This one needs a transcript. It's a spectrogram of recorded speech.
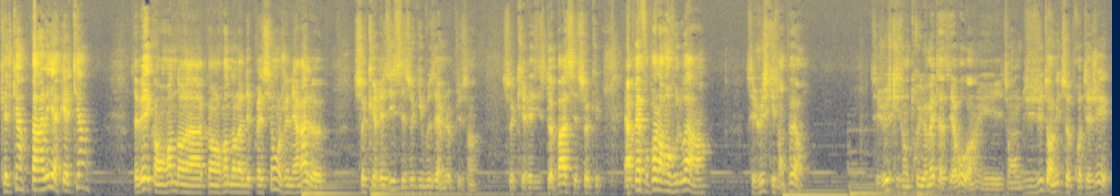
Quelqu'un, parler à quelqu'un. Vous savez, quand on rentre dans la, quand on rentre dans la dépression, en général, euh, ceux qui résistent, c'est ceux qui vous aiment le plus. Hein. Ceux qui résistent pas, c'est ceux qui. Et après, faut pas leur en vouloir. Hein. C'est juste qu'ils ont peur. C'est juste qu'ils ont le trouillomètre à zéro. Hein. Ils ont juste envie de se protéger.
